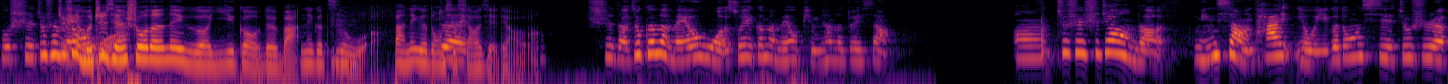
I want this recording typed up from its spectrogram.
不是，就是就是我们之前说的那个 ego 对吧？那个自嗯我，把那个东西消解掉了。是的，就根本没有我，所以根本没有评判的对象。嗯，就是是这样的，冥想它有一个东西，就是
